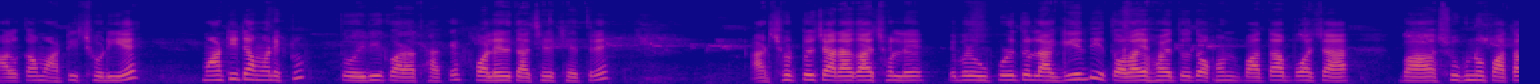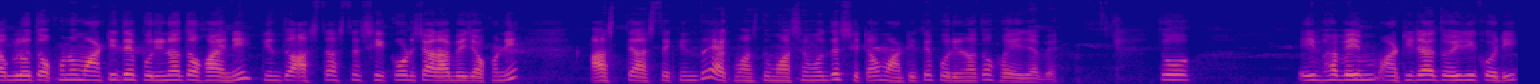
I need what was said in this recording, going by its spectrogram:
হালকা মাটি ছড়িয়ে, মাটিটা আমার একটু তৈরি করা থাকে ফলের গাছের ক্ষেত্রে। আর ছোট্ট চারা গাছ হলে এবারে উপরে তো লাগিয়ে দিই, তলায় হয়তো তখন পাতা পচা বা শুকনো পাতাগুলো তখনও মাটিতে পরিণত হয়নি, কিন্তু আস্তে আস্তে শেকড় চারাবে যখনই, আস্তে আস্তে কিন্তু এক মাস, দু মাসের মধ্যে সেটাও মাটিতে পরিণত হয়ে যাবে। তো এইভাবেই মাটিটা তৈরি করি।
